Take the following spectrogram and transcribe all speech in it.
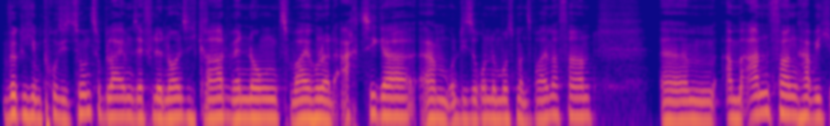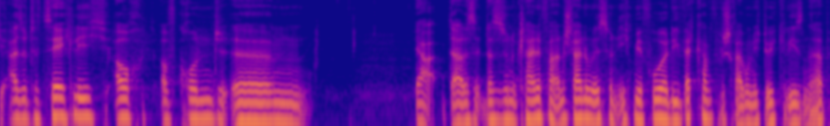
wirklich in Position zu bleiben. Sehr viele 90-Grad-Wendungen, 280er ähm, und diese Runde muss man zweimal fahren. Ähm, am Anfang habe ich also tatsächlich auch aufgrund, ähm, ja, da das, dass es so eine kleine Veranstaltung ist und ich mir vorher die Wettkampfbeschreibung nicht durchgelesen habe,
